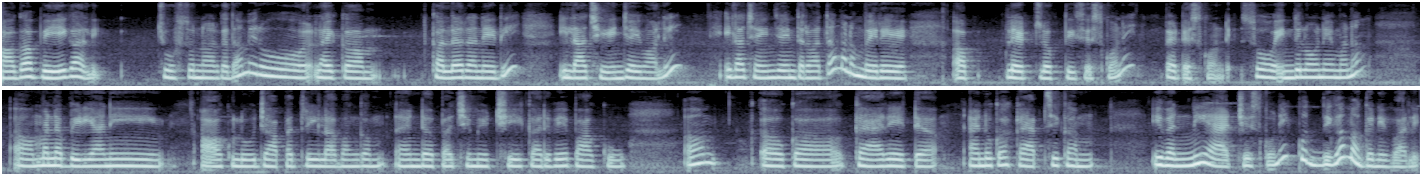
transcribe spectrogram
బాగా వేగాలి. చూస్తున్నారు కదా మీరు లైక్ కలర్ అనేది ఇలా చేంజ్ అయ్యాలి ఇలా చేంజ్ అయిన తర్వాత మనం వేరే ప్లేట్లోకి తీసేసుకొని పెట్టేసుకోండి. సో ఇందులోనే మనం మన బిర్యానీ ఆకులు జాపత్రి లవంగం అండ్ పచ్చిమిర్చి కరివేపాకు ఒక క్యారెట్ అండ్ ఒక క్యాప్సికమ్ ఇవన్నీ యాడ్ చేసుకొని కొద్దిగా మగ్గనివ్వాలి.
